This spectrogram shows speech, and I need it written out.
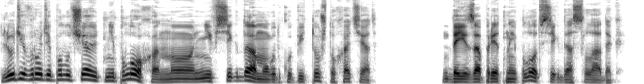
Люди вроде получают неплохо, но не всегда могут купить то, что хотят. Да и запретный плод всегда сладок.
